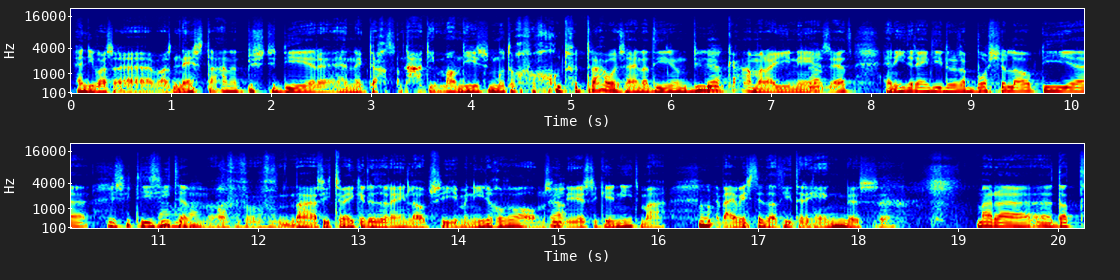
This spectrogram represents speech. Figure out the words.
En die was, eh, was nesten aan het bestuderen. En ik dacht, nou, die man die is, moet toch van goed vertrouwen zijn... dat hij zo'n dure Ja. camera hier neerzet. En iedereen die door dat bosje loopt, die, eh, Die ziet die hem. Of, of nou, als hij twee keer er doorheen loopt, zie je hem in ieder geval. Misschien Ja. de eerste keer niet, maar en wij wisten dat hij er hing. Dus, eh, maar dat,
